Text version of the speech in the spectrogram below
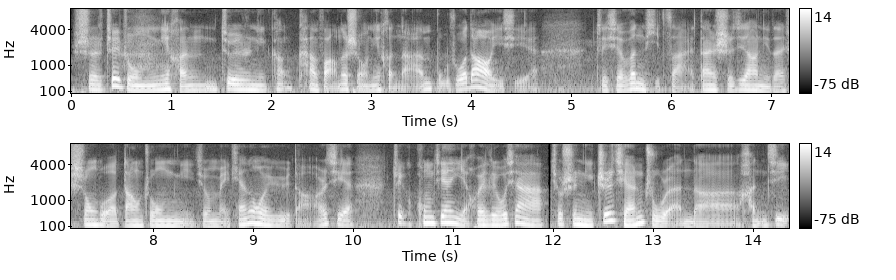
是这种，你很就是你看看房的时候，你很难捕捉到一些。这些问题在，但实际上你在生活当中，你就每天都会遇到，而且这个空间也会留下，就是你之前主人的痕迹。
